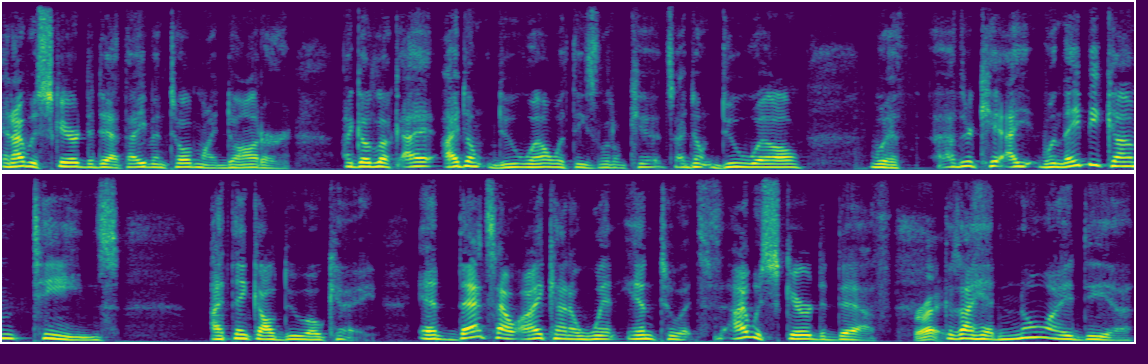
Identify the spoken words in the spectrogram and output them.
and I was scared to death. I even told my daughter, I go, look, I, I don't do well with these little kids. I don't do well with other kids. When they become teens, I think I'll do okay. And that's how I kind of went into it. I was scared to death. Right. Because I had no idea.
